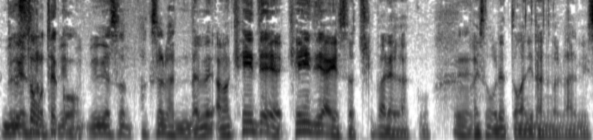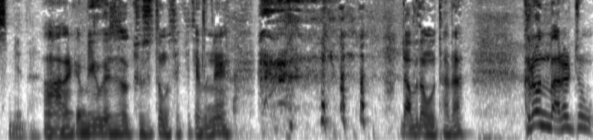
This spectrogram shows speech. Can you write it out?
교수도 못했고 미, 미국에서 박사를 받은 다음에 아마 KDI, KDI에서 출발해 갖고 네. 거기서 오랫동안 일하는 걸로 알고 있습니다. 아 그러니까 미국에서 교수도 못했기 때문에 나보다 못하다. 그런 말을 좀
